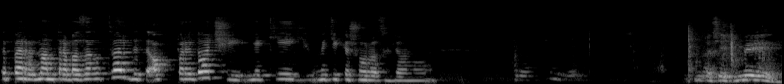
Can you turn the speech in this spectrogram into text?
Тепер нам треба затвердити акт передачі, який ви тільки що розглянули. Значить, ми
